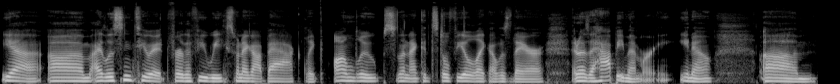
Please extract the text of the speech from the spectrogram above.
Yeah, um, I listened to it for the few weeks when I got back, like on loops, so then I could still feel like I was there, and it was a happy memory, you know. Um,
